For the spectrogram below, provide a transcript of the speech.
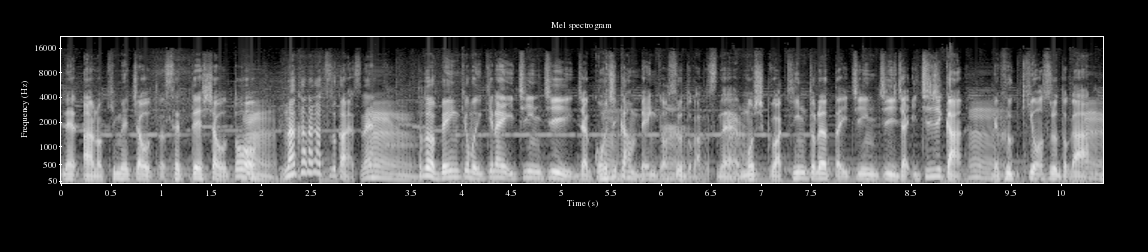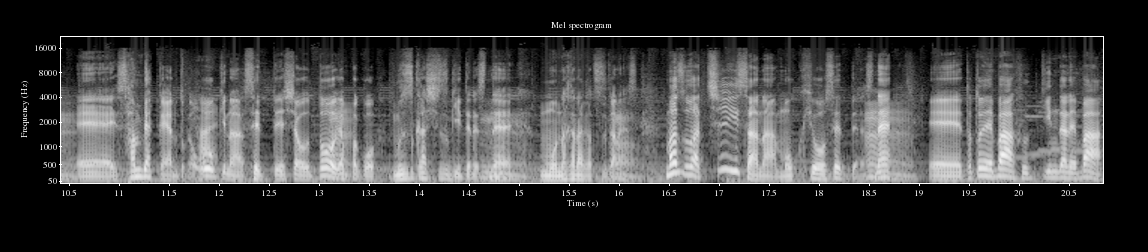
ね、あの決めちゃうと設定しちゃうと、うん。なかなか続かないですね。うん。例えば勉強もいきなり1日じゃあ5時間勉強するとかですね、うん。もしくは筋トレだったら1日じゃあ1時間うん。で腹筋をするとか、うん。えー300回やるとかはい。大きな設定しちゃうと、うん。やっぱこう難しすぎてですね、もうなかなか続かないです、まずは小さな目標設定ですね、うんうん。えー例えば腹筋であれば、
